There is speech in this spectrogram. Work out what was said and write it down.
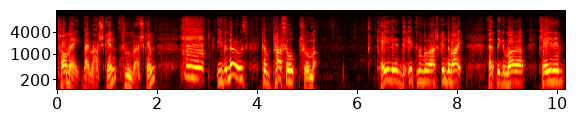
tome by mashkin through mashkin, even those can passel truma. Kelim the itvu b'mashkin demai. Fet the Gemara, Kalim,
